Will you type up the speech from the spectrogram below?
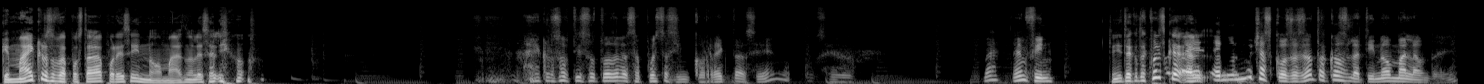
que Microsoft apostaba por ese y no más no le salió. Microsoft hizo todas las apuestas incorrectas, ¿eh? O sea, bueno, en fin. ¿Te, te acuerdas que al... en, en, muchas cosas, en otras cosas latinó mala onda, ¿eh?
